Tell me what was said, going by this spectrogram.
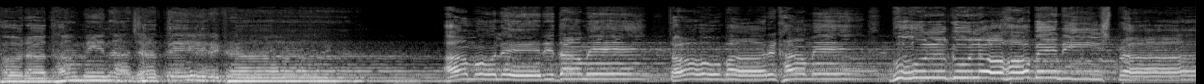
ধরা ধামে না জাতের আমলের দামে তওবার খামে ভুলগুলো হবে নিষ্প্রাণ।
